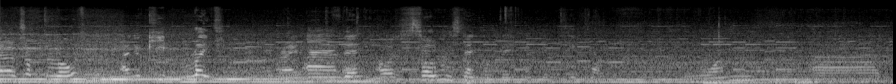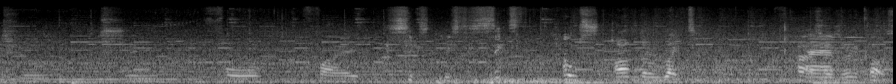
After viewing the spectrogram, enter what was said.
yards up the road and you keep right. Right. And then our Solomon's then would be. One, uh, two, three, four, five, six. It's the sixth house on the right. Ah, so it's really close.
